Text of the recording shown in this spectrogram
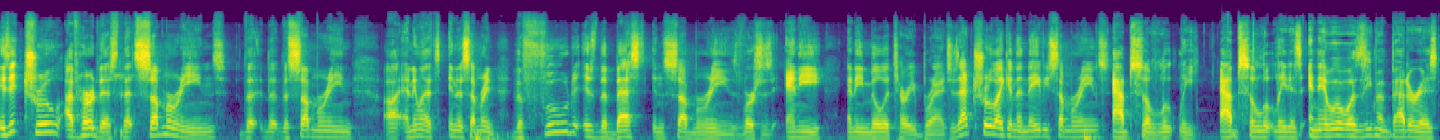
is it true? I've heard this that submarines, the the, the submarine, uh, anyone that's in a submarine, the food is the best in submarines versus any any military branch. Is that true? Like in the Navy submarines? Absolutely, absolutely it is. And it was even better is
